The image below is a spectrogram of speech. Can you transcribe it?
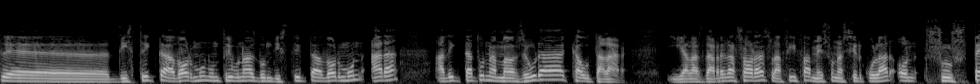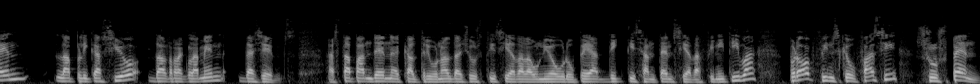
eh, districte a Dortmund, un tribunal d'un districte a Dortmund, ara ha dictat una mesura cautelar. I a les darreres hores la FIFA més una circular on suspèn l'aplicació del reglament d'agents. Està pendent que el Tribunal de Justícia de la Unió Europea dicti sentència definitiva, però fins que ho faci suspèn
